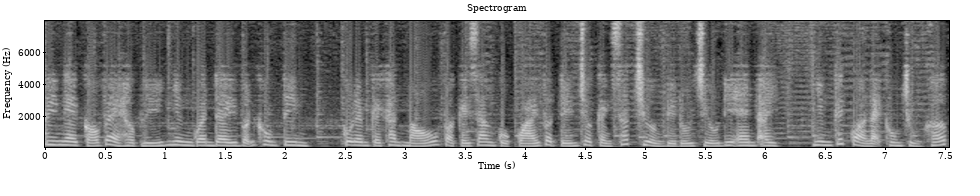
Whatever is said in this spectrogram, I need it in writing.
Tuy nghe có vẻ hợp lý nhưng Wendy vẫn không tin, cô đem cái khăn máu và cái răng của quái vật đến cho cảnh sát trưởng để đối chiếu DNA, nhưng kết quả lại không trùng khớp,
